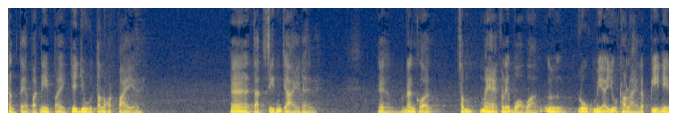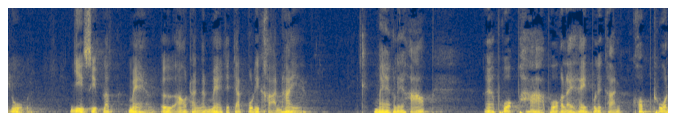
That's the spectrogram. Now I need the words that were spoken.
ตั้งแต่บัดนี้ไปจะอยู่ตลอดไปเออ ตัดสินใจเลยเออนั้นก็แม่ก็เลยบอกว่าเออลูกมีอายุเท่าไหร่แล้วปีนี้ลูกยี่สิบแล้วแม่ เออเอาทางนั้นแม่จะจัดบริขารให้ แม่ก็เลยหาพวกผ้าพวกอะไรให้บริการครบถ้วน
